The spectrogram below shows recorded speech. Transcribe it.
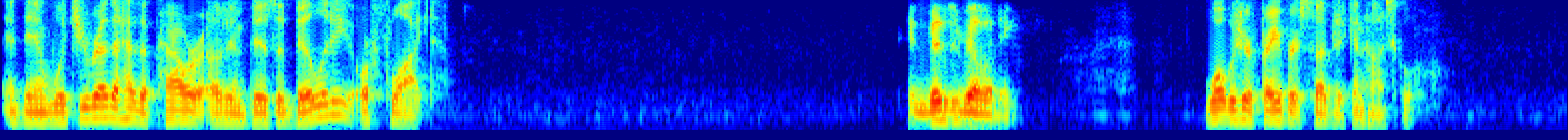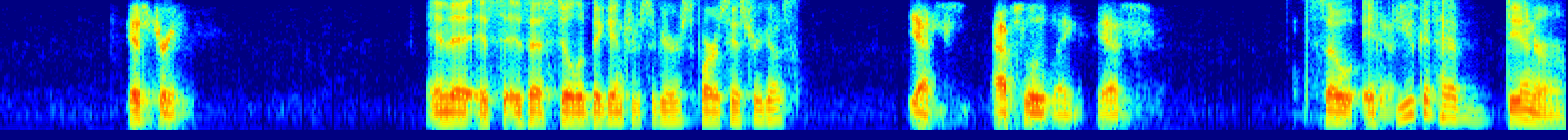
And then would you rather have the power of invisibility or flight? Invisibility. What was your favorite subject in high school? History. And that is is that still a big interest of yours as far as history goes? Yes, absolutely. Yes. So if Yes. you could have dinner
